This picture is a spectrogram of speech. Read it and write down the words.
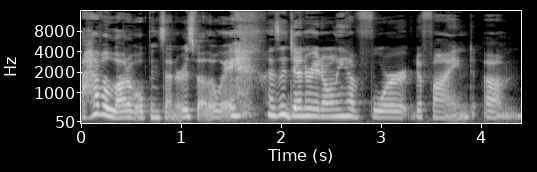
I have a lot of open centers, by the way. As a generator, I only have four defined, um,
